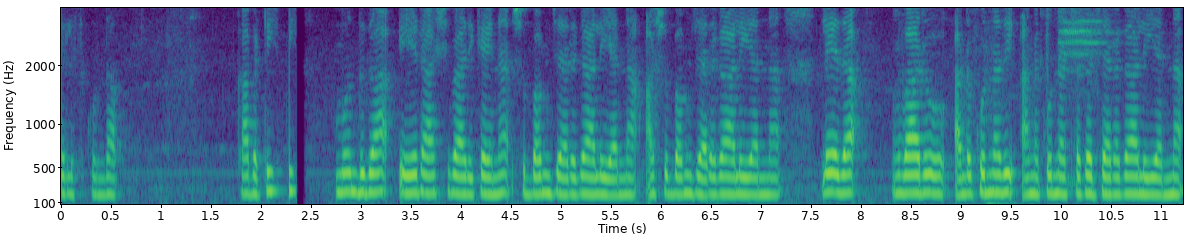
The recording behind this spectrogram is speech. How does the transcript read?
తెలుసుకుందాం. కాబట్టి ముందుగా ఏ రాశి వారికైనా శుభం జరగాలి అన్న అశుభం జరగాలి అన్న లేదా వారు అనుకున్నది అనుకున్నట్లుగా జరగాలి అన్న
